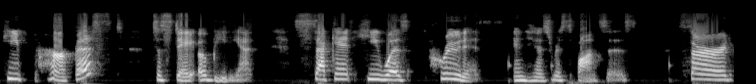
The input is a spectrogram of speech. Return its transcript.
he purposed to stay obedient. Second, he was prudent in his responses. Third,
